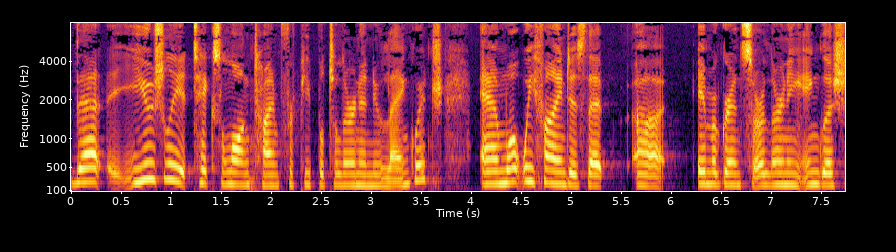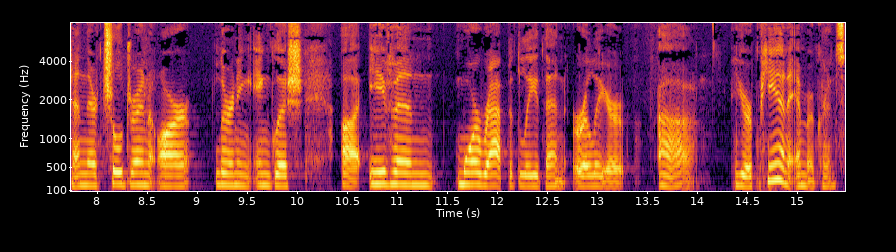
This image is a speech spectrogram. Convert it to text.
that usually it takes a long time for people to learn a new language. And what we find is that uh, immigrants are learning English and their children are learning English uh, even more rapidly than earlier uh, European immigrants.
